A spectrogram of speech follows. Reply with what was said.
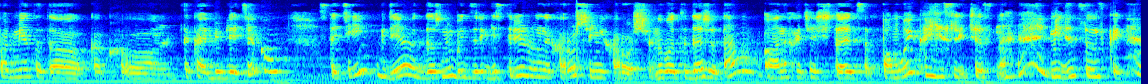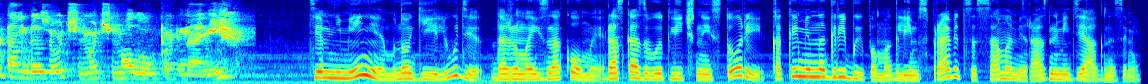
PubMed — это как э, такая библиотека статей, где должны быть зарегистрированы хорошие и нехорошие. Но вот даже там, она хотя считается помойкой, если честно, медицинской, там даже очень-очень мало упоминаний. Тем не менее, многие люди, даже мои знакомые, рассказывают личные истории, как именно грибы помогли им справиться с самыми разными диагнозами.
